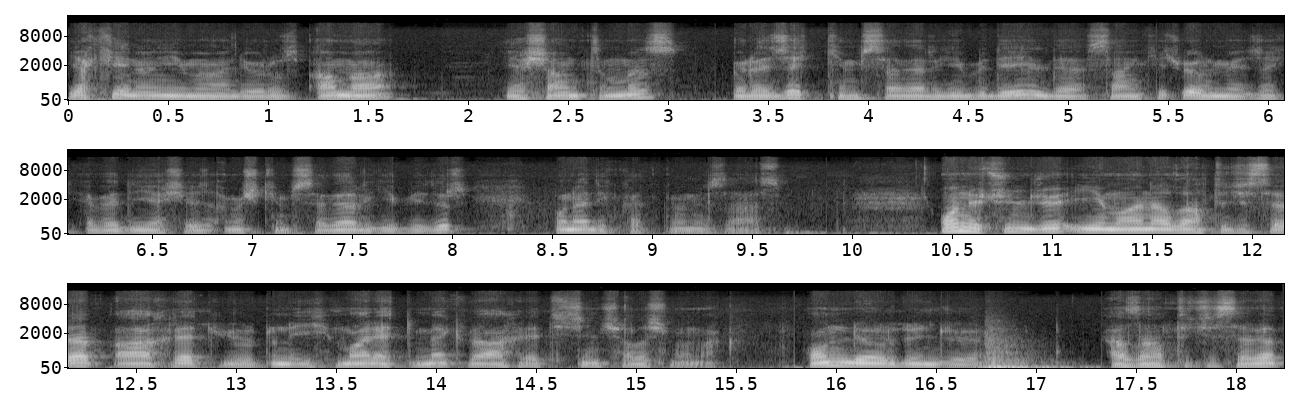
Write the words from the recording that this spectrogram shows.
yakinen iman ediyoruz ama yaşantımız ölecek kimseler gibi değil de sanki hiç ölmeyecek, ebedi yaşayacakmış kimseler gibidir. Buna dikkat etmemiz lazım. 13. imanı azaltıcı sebep ahiret yurdunu ihmal etmek ve ahiret için çalışmamak. 14. azaltıcı sebep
